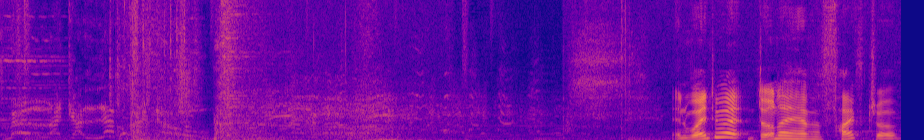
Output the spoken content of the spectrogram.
smell like a leprechaun. and why do I don't I have a five drop?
